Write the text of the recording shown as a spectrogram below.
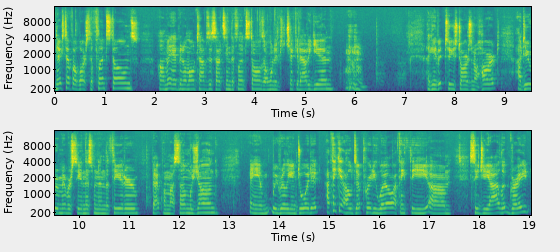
Next up I watched The Flintstones. Um, it had been a long time since I'd seen The Flintstones. I wanted to check it out again. I gave it two stars and a heart. I do remember seeing this one in the theater back when my son was young and we really enjoyed it. I think it holds up pretty well. I think the um, CGI looked great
